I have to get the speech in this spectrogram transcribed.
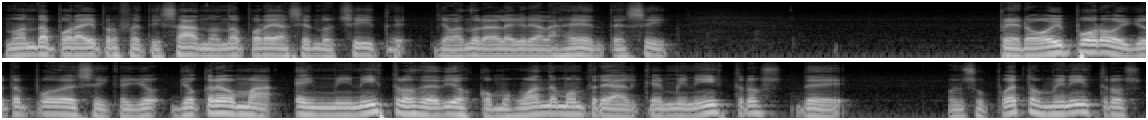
no anda por ahí profetizando, anda por ahí haciendo chistes, llevándole alegría a la gente, sí. Pero hoy por hoy yo te puedo decir que yo, yo creo más en ministros de Dios como Juan de Montreal que en ministros de, en supuestos ministros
